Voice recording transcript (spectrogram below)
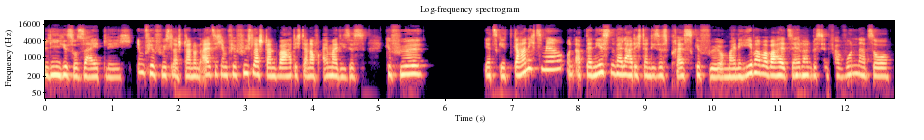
Liege so seitlich, im Vierfüßlerstand. Und als ich im Vierfüßlerstand war, hatte ich dann auf einmal dieses Gefühl, jetzt geht gar nichts mehr. Und ab der nächsten Welle hatte ich dann dieses Pressgefühl. Und meine Hebamme war halt selber mhm. ein bisschen verwundert, so,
